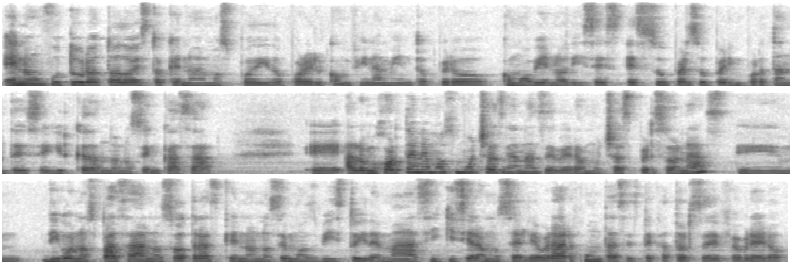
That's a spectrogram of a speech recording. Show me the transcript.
en un futuro todo esto que no hemos podido por el confinamiento, pero como bien lo dices, es súper, súper importante seguir quedándonos en casa. Eh, a lo mejor tenemos muchas ganas de ver a muchas personas, eh, digo, nos pasa a nosotras que no nos hemos visto y demás, y quisiéramos celebrar juntas este 14 de febrero,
